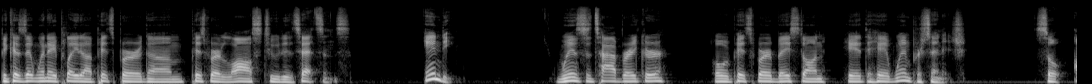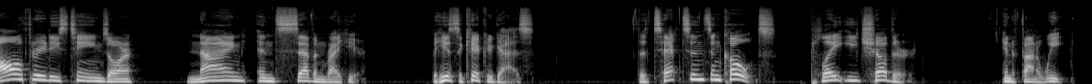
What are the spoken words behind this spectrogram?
because when they played uh, Pittsburgh, um, Pittsburgh lost to the Texans. Indy wins the tiebreaker over Pittsburgh based on head-to-head win percentage. So all three of these teams are nine and seven right here. But here's the kicker, guys. The Texans and Colts play each other in the final week.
